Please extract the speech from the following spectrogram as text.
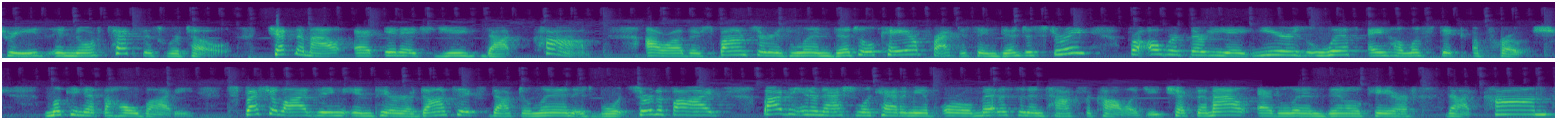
trees in North Texas, we're told. Check them out at nhg.com. Our other sponsor is Lynn Dental Care, practicing dentistry for over 38 years with a holistic approach looking at the whole body. Specializing in periodontics, Dr. Lynn is board certified by the International Academy of Oral Medicine and Toxicology. Check them out at lindentalcare.com.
